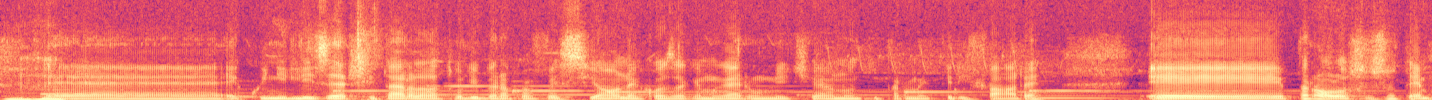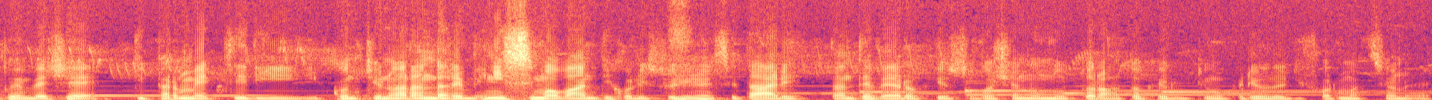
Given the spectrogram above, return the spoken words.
uh-huh. eh, e quindi l'esercitare la tua libera professione, cosa che magari un liceo non ti permette di fare, e, però allo stesso tempo invece ti permette di continuare ad andare benissimo avanti con gli studi universitari, tant'è vero che io sto facendo un dottorato che è l'ultimo periodo di formazione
